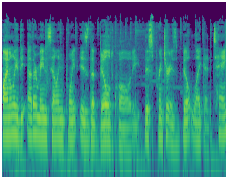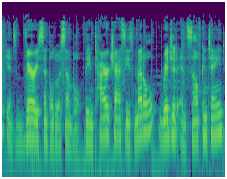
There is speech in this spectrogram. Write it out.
Finally, the other main selling point is the build quality. This printer is built like a tank it's very simple to assemble. The entire chassis is metal, rigid, and self contained.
